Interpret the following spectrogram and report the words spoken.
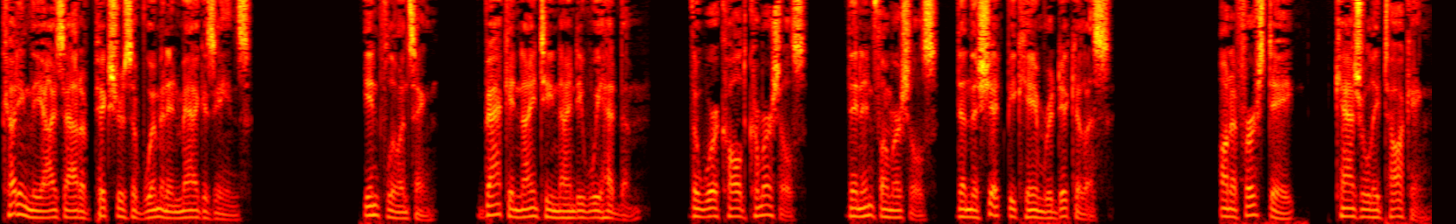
Cutting the eyes out of pictures of women in magazines. Influencing. Back in 1990 we had them. The were called commercials. Then infomercials, then the shit became ridiculous. On a first date, casually talking.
